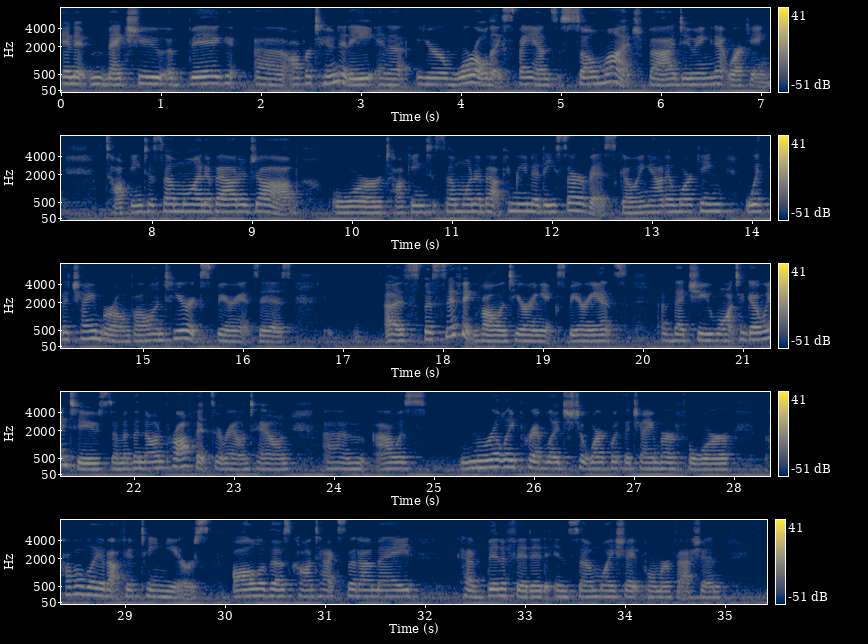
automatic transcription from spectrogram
and it makes you a big uh, opportunity and your world expands so much by doing networking talking to someone about a job or talking to someone about community service going out and working with the chamber on volunteer experiences a specific volunteering experience that you want to go into. Some of the nonprofits around town um, i was really privileged to work with the chamber for probably about 15 years. All of those contacts that I made have benefited in some way, shape, form, or fashion.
